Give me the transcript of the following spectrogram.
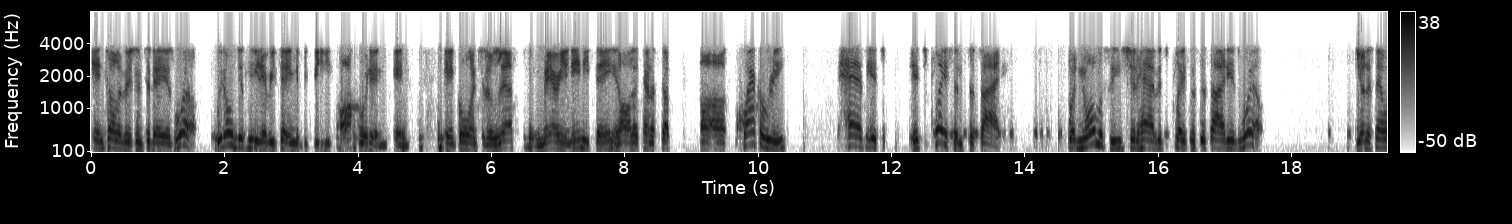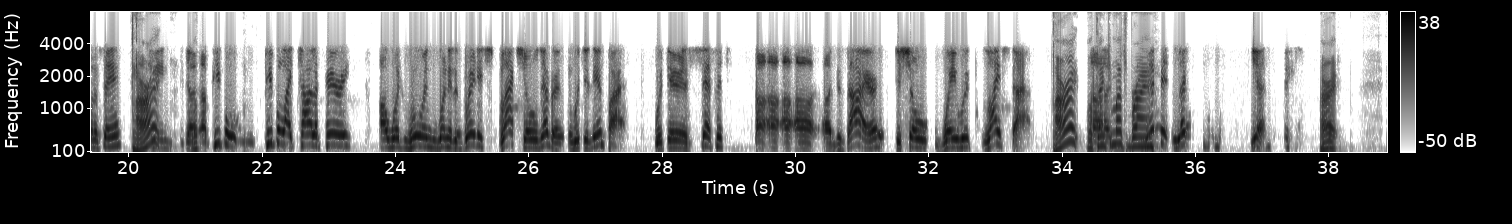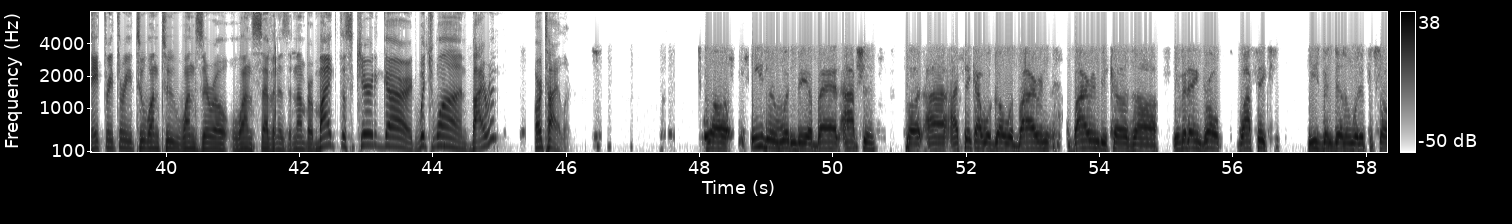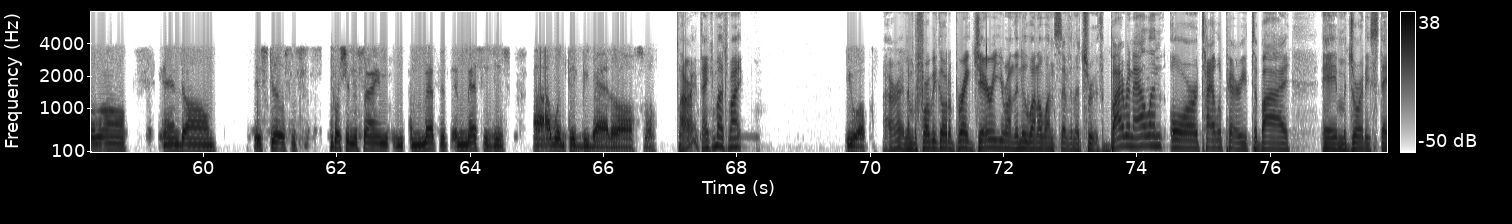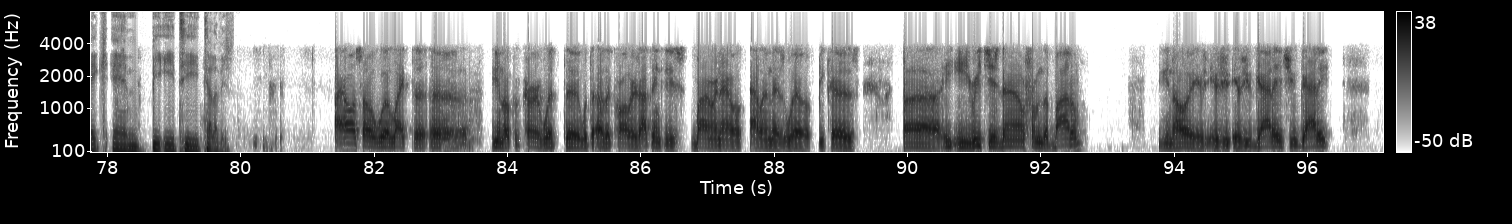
in television today as well. We don't just need everything to be, awkward and, and and going to the left and marrying anything and all that kind of stuff. Uh, uh, quackery has its its place in society, but normalcy should have its place in society as well. You understand what I'm saying? All right. I mean, the, uh, people people like Tyler Perry are what ruined one of the greatest black shows ever, which is Empire, with their incessant uh, uh, uh, uh desire to show wayward lifestyle. All right. Well, thank you uh, much, Brian. Let, let, yeah. All right. 833-212-1017 is the number. Mike, the security guard. Which one, Byron or Tyler? Well, either wouldn't be a bad option, but I, I think I will go with Byron. Byron because uh, if it ain't broke, why fix it? He's been dealing with it for so long, and um, it's still pushing the same methods and messages. Uh, I wouldn't think be bad at all. So, all right, thank you much, Mike. You're welcome. All right. And before we go to break, Jerry, you're on the new 1017 The Truth. Byron Allen or Tyler Perry to buy a majority stake in BET television? I also would like to, uh, you know, concur with the with the other callers. I think it's Byron Allen as well because uh, he, he reaches down from the bottom. You know, if if you, if you got it, you got it.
